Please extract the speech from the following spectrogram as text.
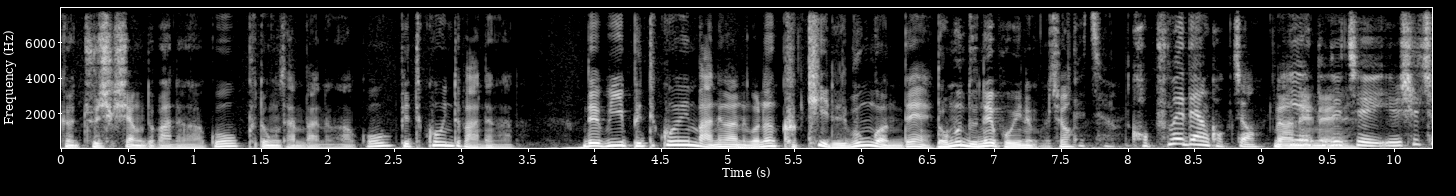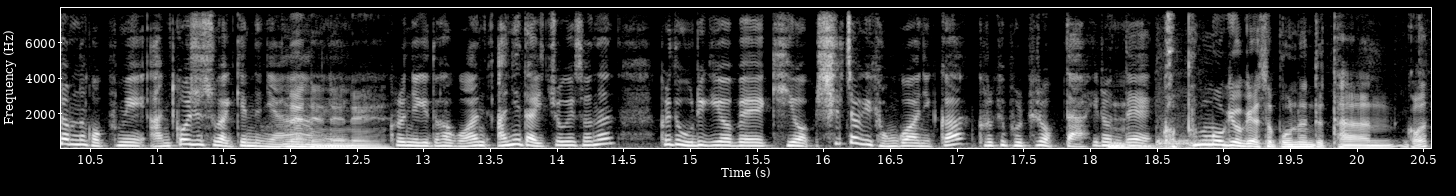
그러니까 주식시장도 반응하고 부동산 반응하고 비트코인도 반응하는. 근데 이 비트코인 반응하는 거는 극히 일부인 건데 너무 눈에 보이는 거죠. 그렇죠. 거품에 대한 걱정. 아, 이게 네네. 도대체 이 실체 없는 거품이 안 꺼질 수가 있겠느냐. 네. 그런 얘기도 하고 아니, 아니다 이쪽에서는 그래도 우리 기업의 기업 실적이 견고하니까 그렇게 볼 필요 없다. 이런데 음, 거품 목욕에서 보는 듯한 것.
